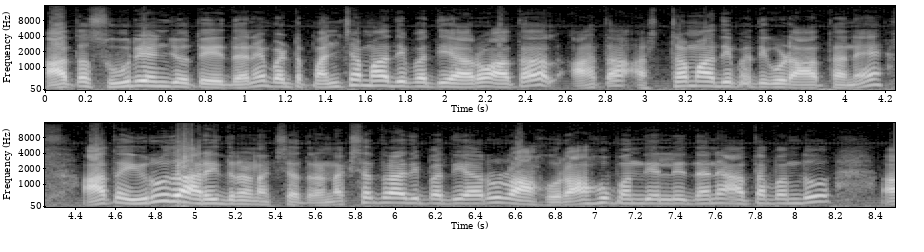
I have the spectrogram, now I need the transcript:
ಆತ ಸೂರ್ಯನ ಜೊತೆ ಇದ್ದಾನೆ. ಬಟ್ ಪಂಚಮಾಧಿಪತಿ ಯಾರು? ಆತ ಆತ ಅಷ್ಟಮಾಧಿಪತಿ ಕೂಡ ಆತನೇ. ಆತ ಇರುವುದು ಆರಿದ್ರ ನಕ್ಷತ್ರ. ನಕ್ಷತ್ರಾಧಿಪತಿ ಯಾರು? ರಾಹು. ರಾಹು ಬಂದು ಎಲ್ಲಿದ್ದಾನೆ ಆತ ಬಂದು ಆ,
